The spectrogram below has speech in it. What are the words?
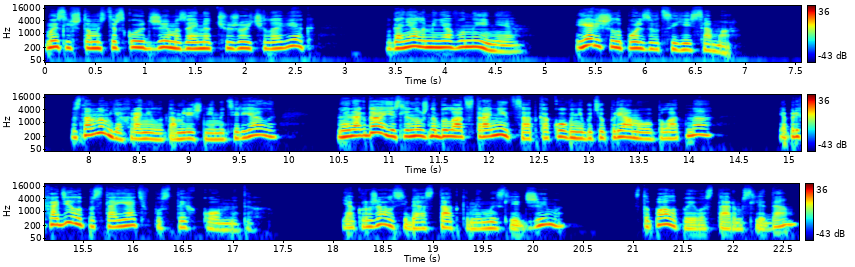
Мысль, что мастерскую Джима займет чужой человек, вгоняла меня в уныние, я решила пользоваться ей сама. В основном я хранила там лишние материалы — но иногда, если нужно было отстраниться от какого-нибудь упрямого полотна, я приходила постоять в пустых комнатах. Я окружала себя остатками мыслей Джима, ступала по его старым следам,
